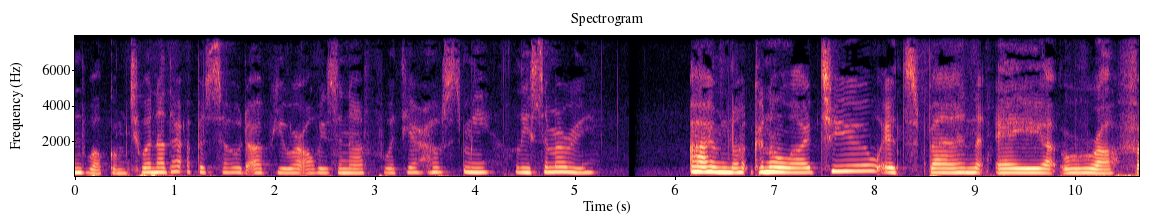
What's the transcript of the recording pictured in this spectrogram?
and welcome to another episode of You Are Always Enough with your host, me, Lisa Marie. I'm not gonna lie to you, it's been a rough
